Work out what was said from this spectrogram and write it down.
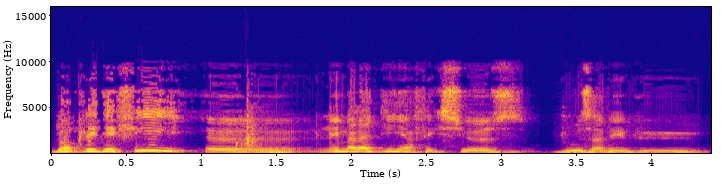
Donc les défis, euh, les maladies infectieuses, vous avez vu,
